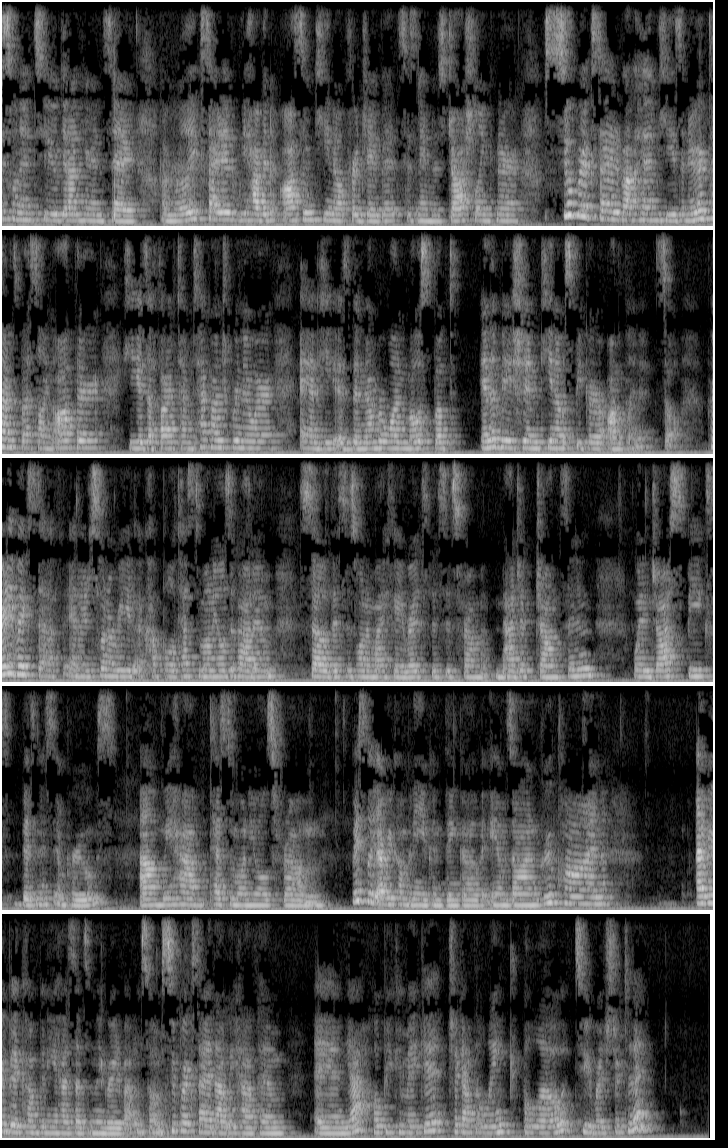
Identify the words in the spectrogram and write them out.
just wanted to get on here and say I'm really excited. We have an awesome keynote for JBits. His name is Josh Linkner. Super excited about him. He's a New York Times bestselling author. He is a five-time tech entrepreneur, and he is the number one most booked innovation keynote speaker on the planet. So pretty big stuff, and I just want to read a couple testimonials about him. So this is one of my favorites. This is from Magic Johnson. When Josh speaks, business improves. Um, we have testimonials from basically every company you can think of, Amazon, Groupon, every big company has said something great about him. So I'm super excited that we have him. And yeah, hope you can make it. Check out the link below to register today.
